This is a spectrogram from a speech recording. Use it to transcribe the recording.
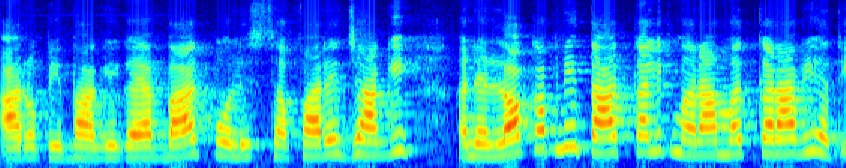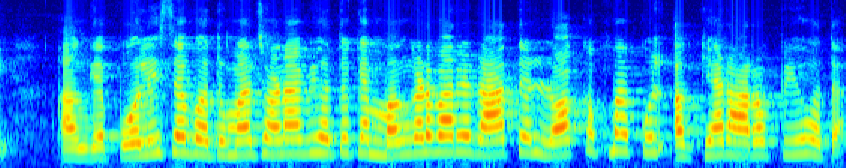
આરોપી ભાગી ગયા બાદ પોલીસ સફારે જાગી અને લોકઅપની તાત્કાલિક મરામત કરાવી હતી. અંગે પોલીસે વધુમાં જણાવ્યું હતું કે મંગળવારે રાતે લોકઅપમાં કુલ અગિયાર આરોપીઓ હતા,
